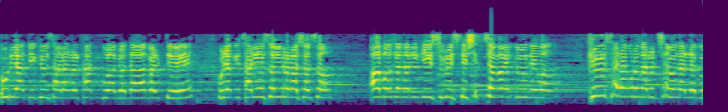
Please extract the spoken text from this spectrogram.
우리 함께 그 사랑을 간구하며 나아갈 때 우리 함께 자리에서 일어나셔서 아버지 하나님 예수 그리스도의 십자가의 그 은혜와 그 사랑으로 나를 채워달라고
